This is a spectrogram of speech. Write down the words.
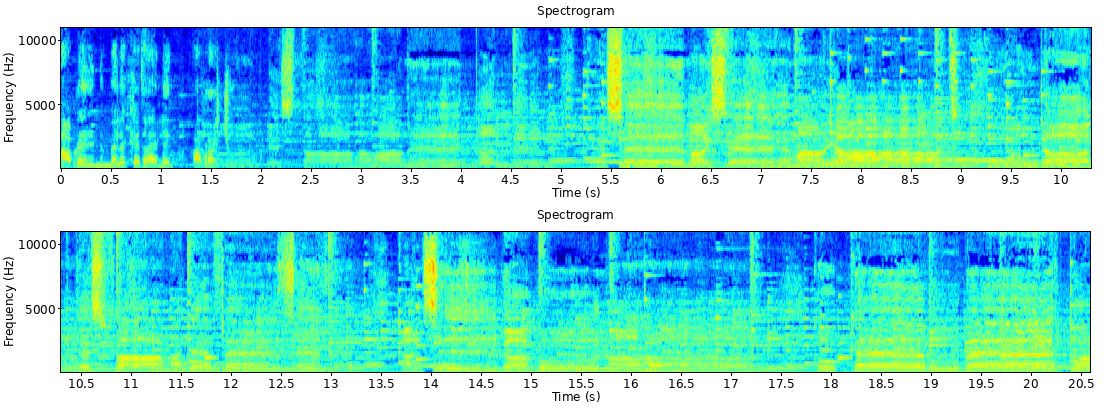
አብረን እንመለከታለን። አብራችሁን ከሰማይ ሰማያት። የአምላክ ተስፋ ተፈጸመ ቃል ሥጋ ሆኗል። ኮከቡ በርቷል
